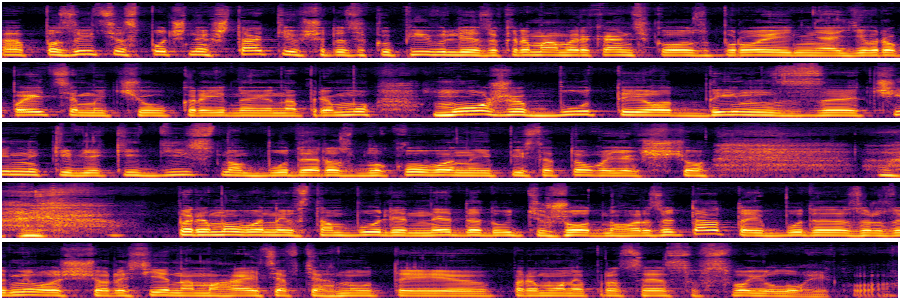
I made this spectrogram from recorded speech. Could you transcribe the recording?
е, позиція Сполучених Штатів щодо закупівлі, зокрема американського озброєння європейцями чи Україною напряму, може бути один з чинників, який дійсно буде розблокований після того, якщо е, перемовини в Стамбулі не дадуть жодного результату, і буде зрозуміло, що Росія намагається втягнути перемовний процес в свою логіку.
